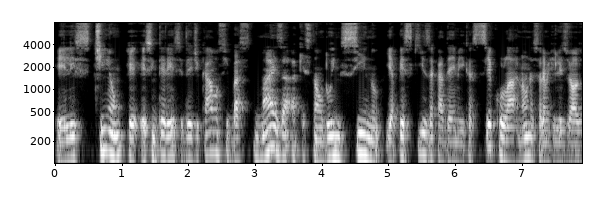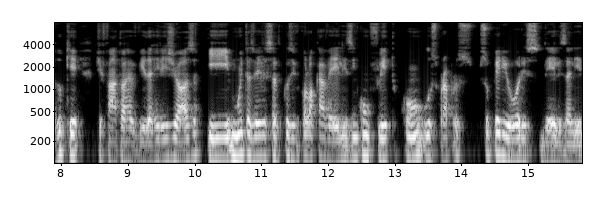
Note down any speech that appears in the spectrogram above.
eles tinham esse interesse, dedicavam-se mais à questão do ensino e à pesquisa acadêmica secular, não necessariamente religiosa, do que, de fato, a vida religiosa. E muitas vezes isso, inclusive, colocava eles em conflito com os próprios superiores deles ali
